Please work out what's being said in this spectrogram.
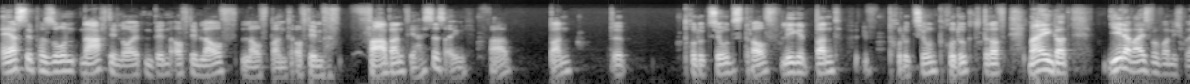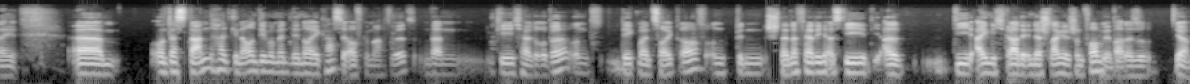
erste Person nach den Leuten bin auf dem Lauf, Laufband, auf dem Fahrband, wie heißt das eigentlich? Fahrband, äh, Produktionsdrauflegeband, Produktion, Produkt drauf. Mein Gott, jeder weiß, wovon ich spreche. Ähm, und dass dann halt genau in dem Moment eine neue Kasse aufgemacht wird. Und dann gehe ich halt rüber und lege mein Zeug drauf und bin schneller fertig als die, die, die eigentlich gerade in der Schlange schon vor mir waren. Also ja,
